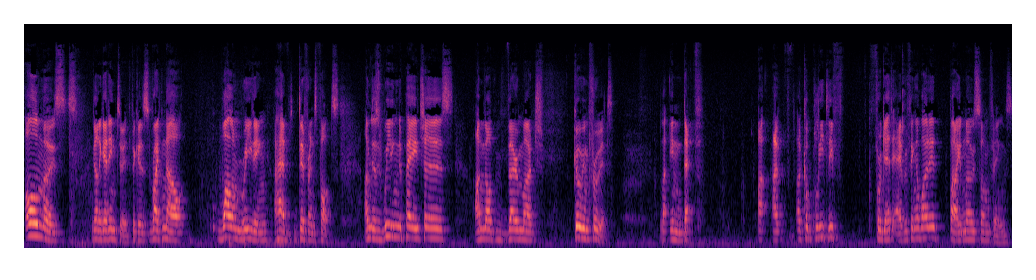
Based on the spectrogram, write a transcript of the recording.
almost gonna get into it because right now, while I'm reading, I have different spots. I'm just reading the pages. I'm not very much going through it, like in depth. I I, I completely f- forget everything about it, but I know some things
